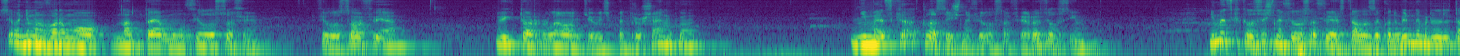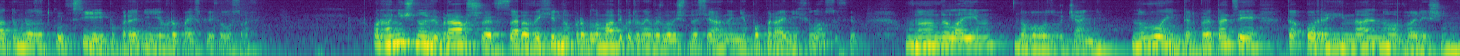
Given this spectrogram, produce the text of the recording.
Сьогодні ми говоримо на тему філософія. Філософія Віктор Леонтьович Петрушенко. Німецька класична філософія. Розділ 7. Німецька класична філософія стала закономірним результатом розвитку всієї попередньої європейської філософії. Органічно увібравши в себе вихідну проблематику та найважливіші досягнення попередніх філософів, вона надала їм нового звучання, нової інтерпретації та оригінального вирішення.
